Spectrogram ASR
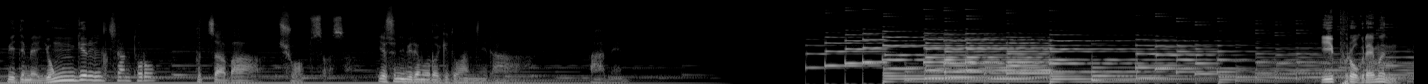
믿음의 용기를 잃지 않도록 붙잡아 주옵소서 예수님 이름으로 기도합니다. 아멘. 이 프로그램은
